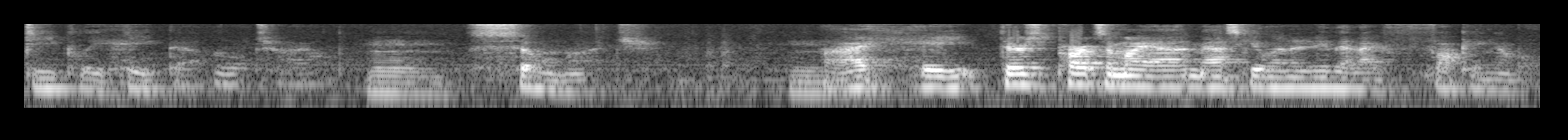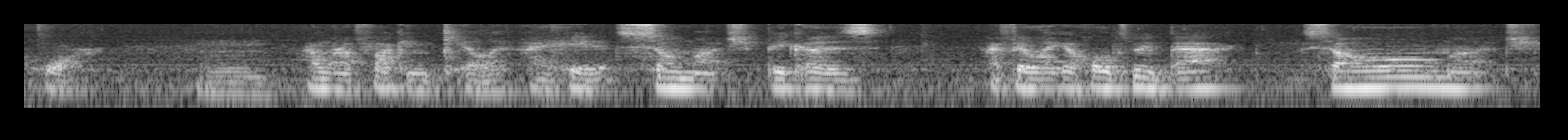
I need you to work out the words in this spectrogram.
deeply hate that little child mm, so much. mm, I hate. There's parts of my masculinity that I fucking abhor. I want to fucking kill it. I hate it so much because I feel like it holds me back so much.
